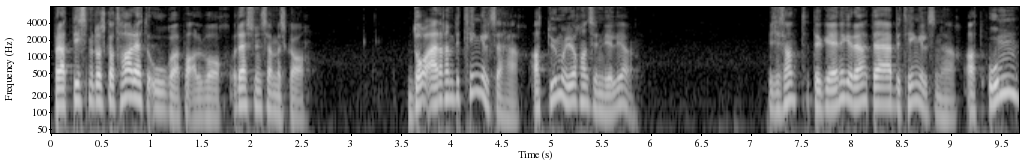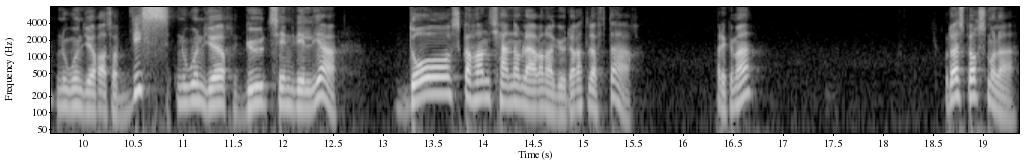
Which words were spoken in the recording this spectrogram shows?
For Hvis vi da skal ta dette ordet på alvor, og det syns jeg vi skal, da er det en betingelse her. At du må gjøre hans vilje. Ikke sant? Det er ikke enig i det? Det er betingelsen her. At om noen gjør, altså Hvis noen gjør Guds vilje, da skal han kjenne om læreren av Gud. Det er et løfte her. Er det ikke med? Og Da er spørsmålet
